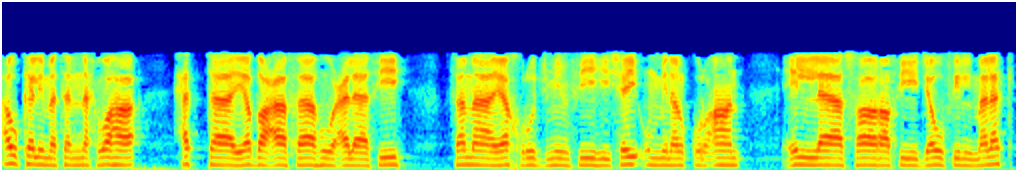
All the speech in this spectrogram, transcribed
أو كلمة نحوها حتى يضع فاه على فيه فما يخرج من فيه شيء من القرآن إلا صار في جوف الملك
